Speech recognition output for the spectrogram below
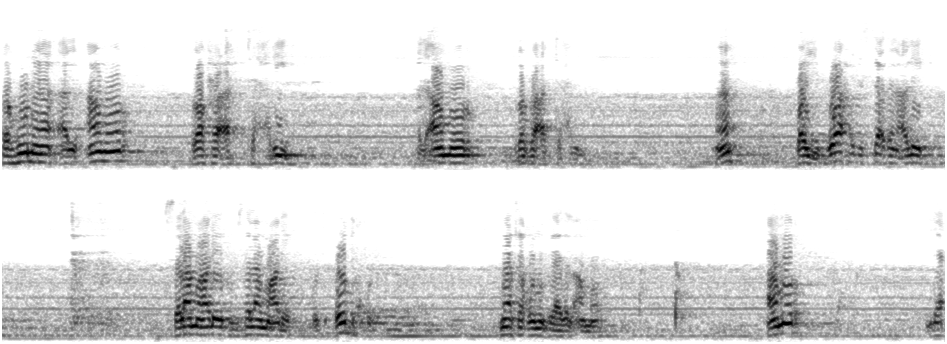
فهنا الأمر رفع التحريم. الأمر رفع التحريم. ها؟ طيب واحد استأذن عليك. السلام عليكم السلام عليكم. ادخل. ما تقول في هذا الأمر؟ أمر؟ لا.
